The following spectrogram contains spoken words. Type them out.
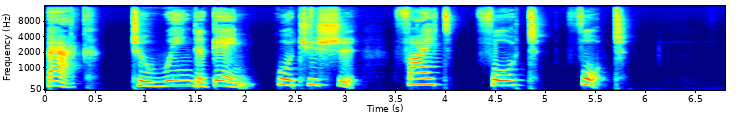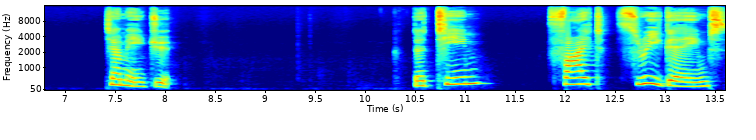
back to win the game。过去式 fight fought fought。下面一句，The team fight three games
